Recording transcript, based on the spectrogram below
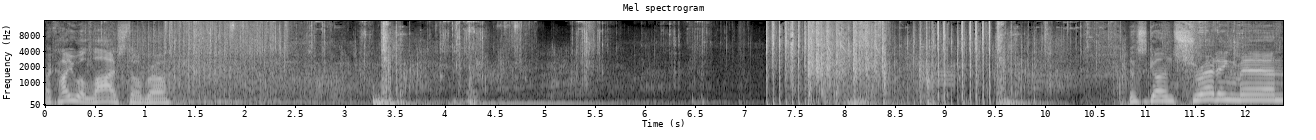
Like, how you alive still, bro? This gun's shredding, man.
